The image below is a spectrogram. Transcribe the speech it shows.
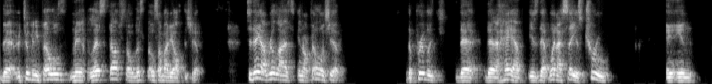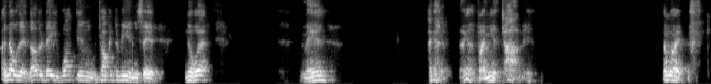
That too many fellows meant less stuff, so let's throw somebody off the ship. Today I realize in our fellowship, the privilege that that I have is that what I say is true. And, and I know that the other day you walked in talking to me and you said, you know what? Man, I gotta, I gotta find me a job, man. I'm like,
